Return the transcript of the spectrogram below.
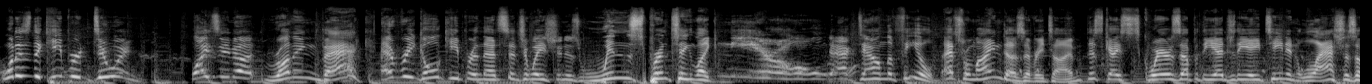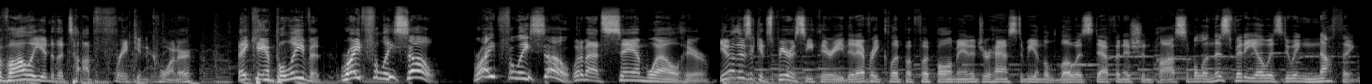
What is the keeper doing? Why is he not running back? Every goalkeeper in that situation is wind sprinting like back down the field. That's what mine does every time. This guy squares up at the edge of the 18 and lashes a volley into the top freaking corner. They can't believe it. Rightfully so. Rightfully so. What about Samwell here? You know, there's a conspiracy theory that every clip of Football Manager has to be in the lowest definition possible, and this video is doing nothing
